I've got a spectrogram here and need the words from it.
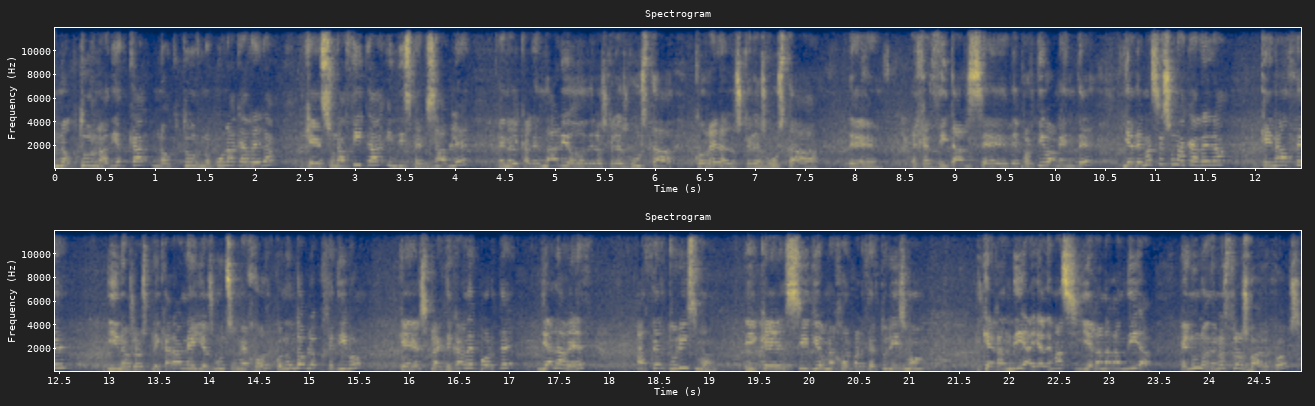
nocturna, 10K nocturno, una carrera que es una cita indispensable en el calendario de los que les gusta correr, a los que les gusta eh, ejercitarse deportivamente. Y además es una carrera que nace, y nos lo explicarán ellos mucho mejor, con un doble objetivo que es practicar deporte y a la vez hacer turismo. ¿Y qué sitio mejor para hacer turismo que Gandía y además si llegan a Gandía en uno de nuestros barcos,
